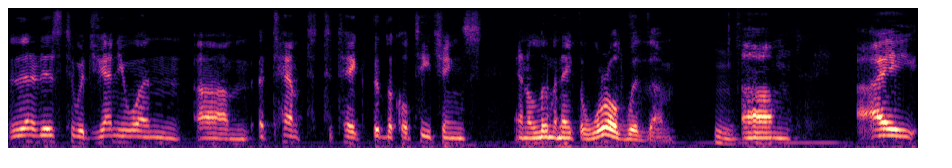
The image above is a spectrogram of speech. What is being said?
than it is to a genuine um, attempt to take biblical teachings and illuminate the world with them. Hmm. Um, I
